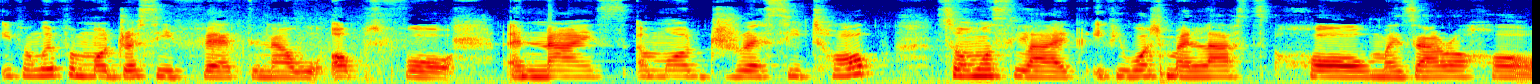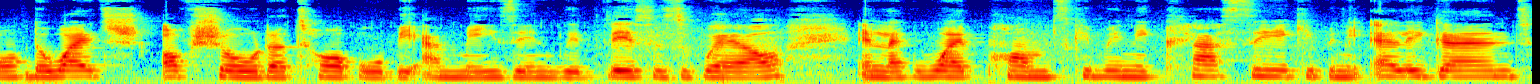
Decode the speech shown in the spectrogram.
if I'm going for more dressy effect then I will opt for a nice a more dressy top. So almost like if you watch my last haul my Zara haul the white off-shoulder top will be amazing with this as well. And like white pumps keeping it classy keeping it elegant.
